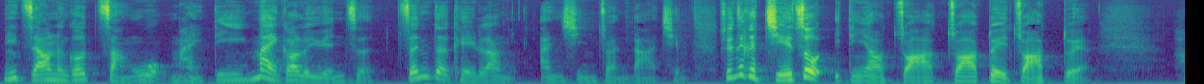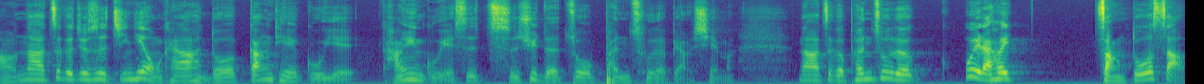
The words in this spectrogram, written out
你只要能够掌握买低卖高的原则，真的可以让你安心赚大钱。所以那个节奏一定要抓抓对抓对。好，那这个就是今天我们看到很多钢铁股也航运股也是持续的做喷出的表现嘛。那这个喷出的未来会涨多少？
